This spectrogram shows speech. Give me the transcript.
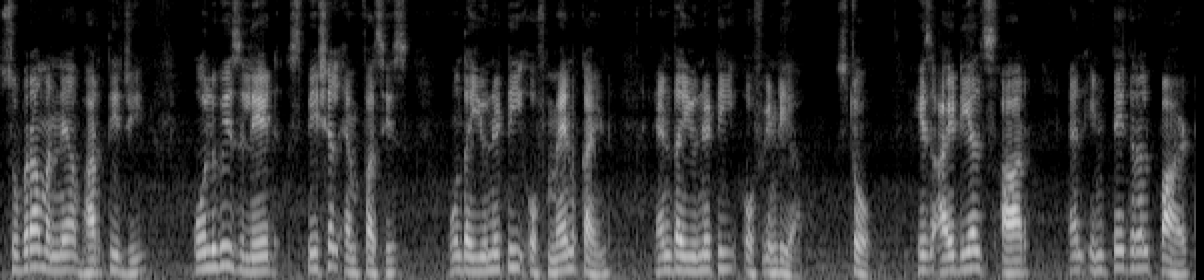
Subramanya Bharati ji always laid special emphasis on the unity of man mankind and the unity of India stop his ideals are an integral part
